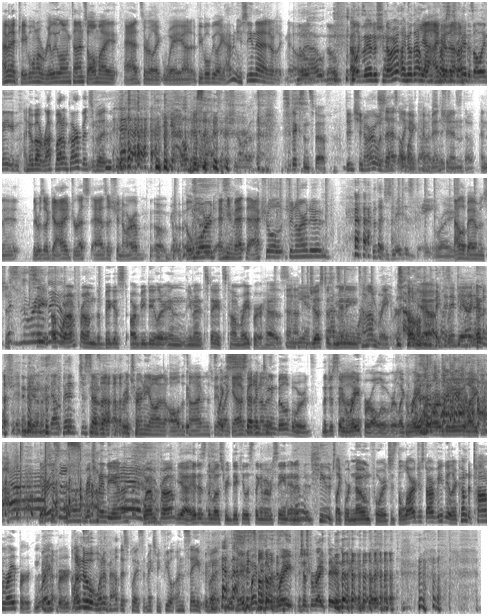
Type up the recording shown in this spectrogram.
I haven't had cable in a really long time, so all my ads are like way out of. People will be like, "Haven't you seen that?" And they're like, "No." No, no. Alexander Shunnarah, I know that Yeah, one. I know Price that is one. right is all I need. I know about rock bottom carpets, but You can't help it, This- Alexander Shunnarah. Sticks and stuff. dude, Shunnarah was at Sticks- oh like my a gosh, sticks and convention, stuff. and they there was a guy dressed as a Shunnarah Oh god. billboard, and he met the actual Shunnarah dude. But that just made his day. Right. Alabama's just the See, up where I'm from, the biggest RV dealer in the United States, Tom Raper, has Uh-huh. Indiana. just as That's many. Tom Raper. Oh yeah, Is it Indiana? And- unfortunate. Indiana. South Bend? just No, has a, a attorney on all the time, and just It's being like, like, "Yeah, I've got 17 another." billboards that just say Uh, Raper all over it, like Raper RV, like Where is this? Richmond, Indiana, where I'm from. Yeah, it is the most ridiculous thing I've ever seen, and it, it's huge. Like we're known for. It's just the largest RV dealer. Come to Tom Raper and Raper. I don't know what about this place that makes me feel unsafe, but It might be the rape just right there in the name. But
